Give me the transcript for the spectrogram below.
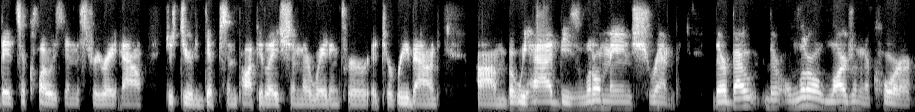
it's a closed industry right now just due to dips in population. They're waiting for it to rebound. Um, but we had these little Maine shrimp. They're about they're a little larger than a quarter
